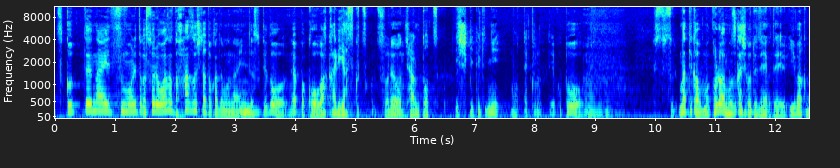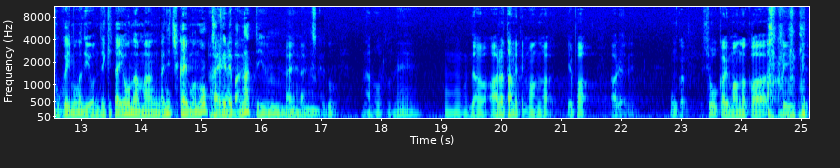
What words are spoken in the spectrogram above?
作ってないつもりとかそれをわざと外したとかでもないんですけど、やっぱこう分かりやすく作る。それをちゃんとつ意識的に持ってくるっていうことをする、まあ、てか、まあ、これは難しいこと言ってんじゃなくていわく僕が今まで読んできたような漫画に近いものを描ければなっていうはいはいんですけど、なるほどね、うん、だから改めて漫画、やっぱあれやね、今回、紹介漫画家って言って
